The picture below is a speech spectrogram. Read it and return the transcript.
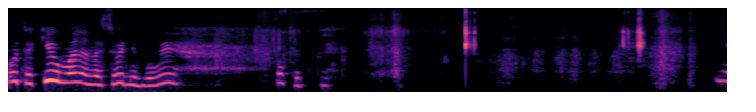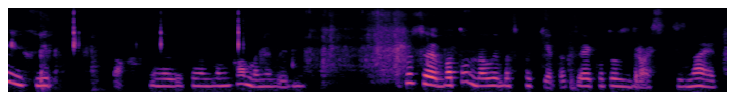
Ось такі у мене на сьогодні були покупки. Ну і хліб. Так, мене за цими банками не видно. Що це батон дали без пакета? Це як ото здрасті, знаєте.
